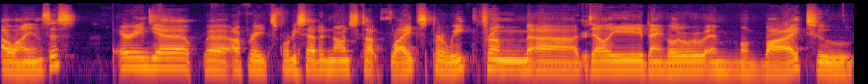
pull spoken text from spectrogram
alliances. Air India uh, operates 47 nonstop flights per week from uh, Delhi, Bangalore, and Mumbai to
